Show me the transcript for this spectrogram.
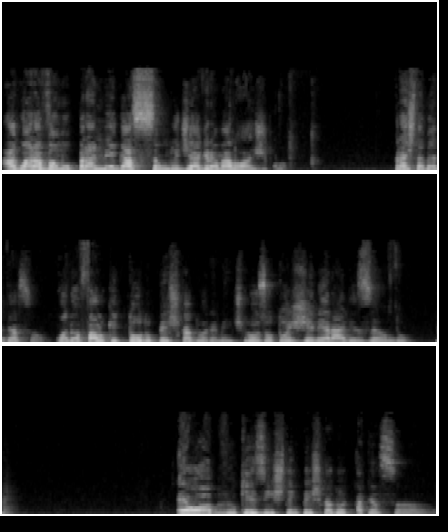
Agora vamos para a negação do diagrama lógico. Presta bem atenção. Quando eu falo que todo pescador é mentiroso, eu estou generalizando. É óbvio que existem pescadores. Atenção.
